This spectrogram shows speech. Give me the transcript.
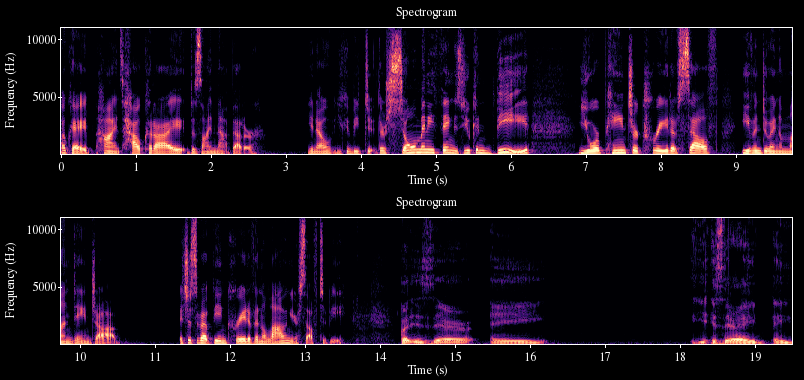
Okay, Heinz, how could I design that better? You know, you can be, there's so many things you can be your painter creative self even doing a mundane job. It's just about being creative and allowing yourself to be. But is there a is there a a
